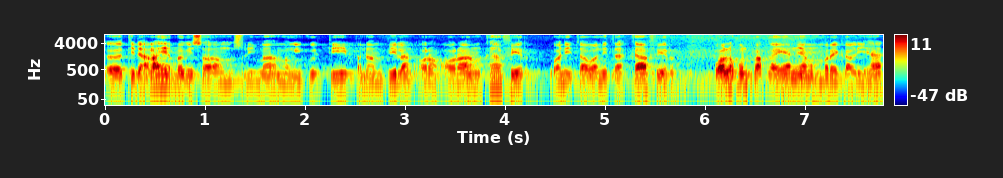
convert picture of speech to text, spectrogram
e, tidak layak bagi seorang muslimah mengikuti penampilan orang-orang kafir, wanita-wanita kafir Walaupun pakaian yang mereka lihat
